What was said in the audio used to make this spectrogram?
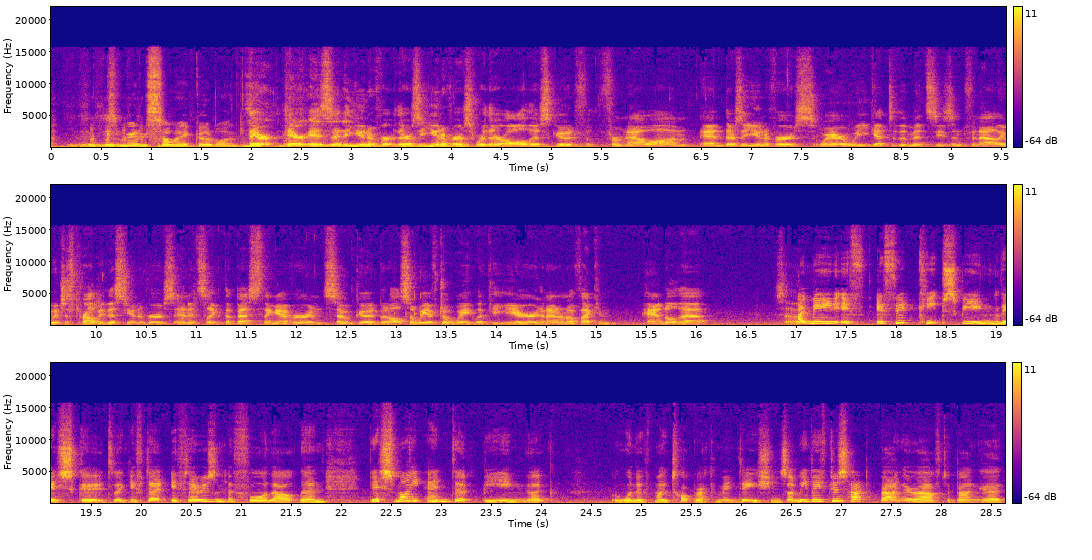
There's really so many good ones. There, there is a universe. There's a universe where they're all this good f from now on, and there's a universe where we get to the mid-season finale, which is probably this universe, and it's like the best thing ever and so good, but also we have to wait like a year, and I don't know if I can handle that. So I mean, if if it keeps being this good, like if there if there isn't a fallout, then this might end up being like one of my top recommendations. I mean, they've just had banger after banger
